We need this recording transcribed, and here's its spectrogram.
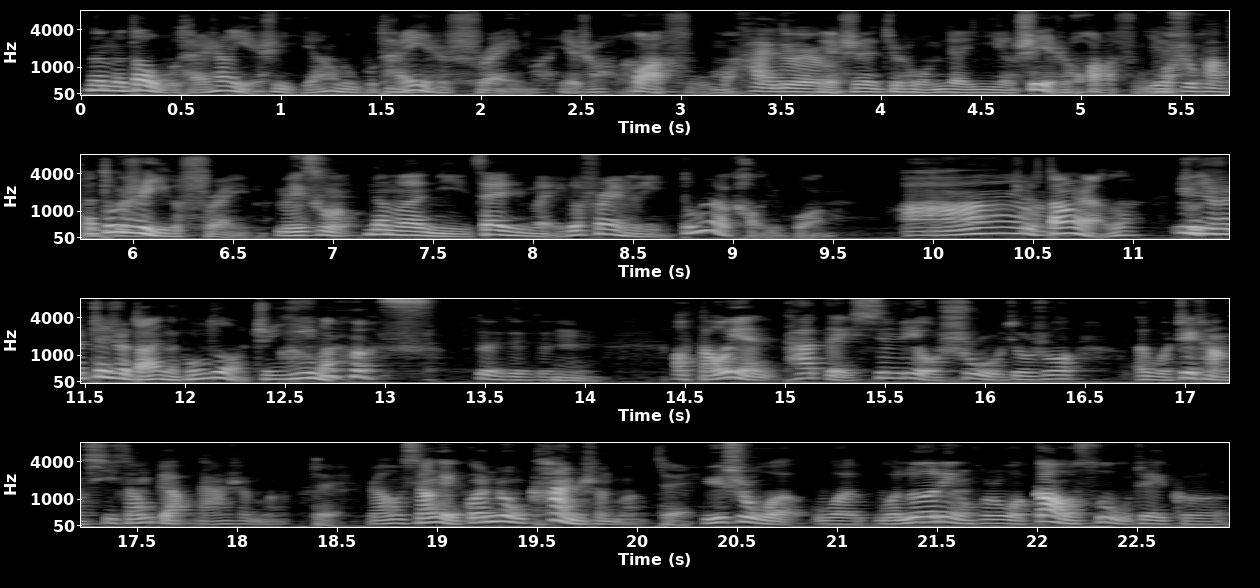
那么到舞台上也是一样的，舞台也是 frame 嘛，也是画幅嘛，太对了。也，是就是我们讲影视也是画幅嘛，也是画幅它都是一个 frame。没错。那么你在每个 frame 里都要考虑光，啊，这当然了，这就是这就是导演的工作之一嘛。对对对，嗯，哦，导演他得心里有数，就是说，哎，我这场戏想表达什么，对，然后想给观众看什么，对。于是我我我勒令或者我告诉这个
